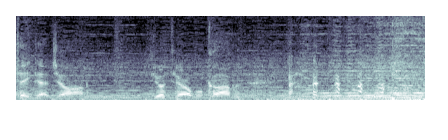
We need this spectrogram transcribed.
Take that job. You're a terrible cop.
